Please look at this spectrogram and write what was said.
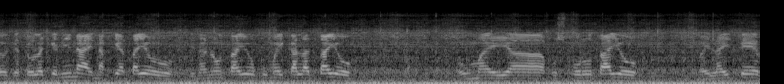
Yun, katulad kanina, inakyat tayo. Tinanong tayo kung may kalan tayo. Kung may ah, puspuro tayo. May lighter.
